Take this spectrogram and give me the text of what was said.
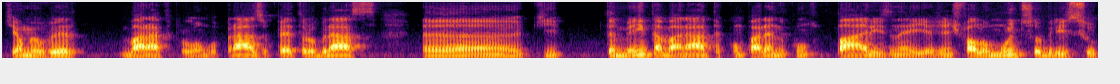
que, ao meu ver, barato para o longo prazo, Petrobras, uh, que também está barata comparando com pares, né? E a gente falou muito sobre isso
